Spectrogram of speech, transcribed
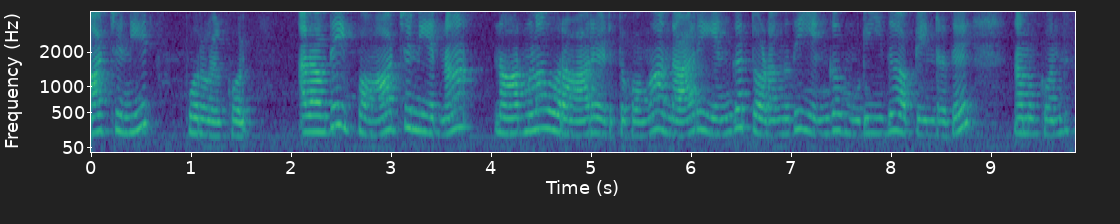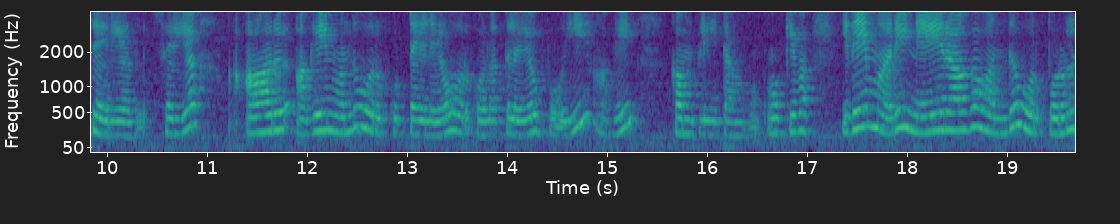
ஆற்று நீர் பொருள்கோள் அதாவது இப்போ ஆற்று நீர்னா நார்மலாக ஒரு ஆறு எடுத்துக்கோங்க. அந்த ஆறு எங்கே தொடங்குது எங்கே முடியுது அப்படின்றது நமக்கு வந்து தெரியாது. சரியா? ஆறு அகைன் வந்து ஒரு குட்டையிலையோ ஒரு குளத்துலையோ போய் அகைன் கம்ப்ளீட் ஆகும். ஓகேவா இதே மாதிரி நேராக வந்து ஒரு பொருள்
